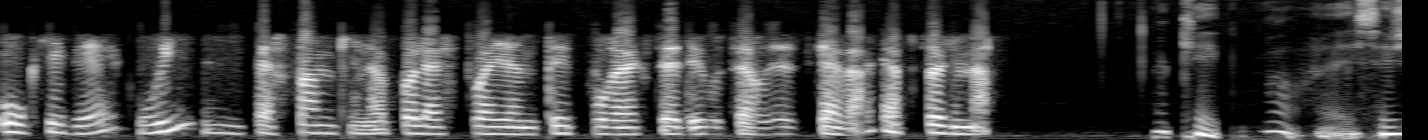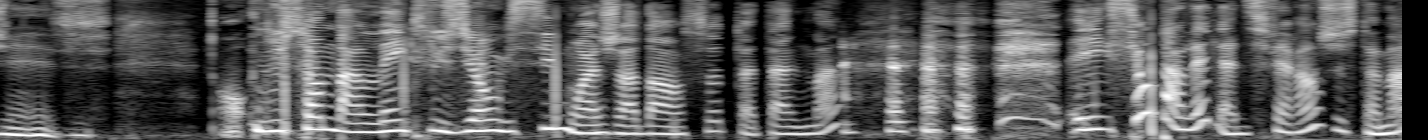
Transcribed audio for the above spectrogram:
au Québec, oui, une personne qui n'a pas la citoyenneté pourrait accéder aux services du CAVAC, absolument. OK. nous sommes dans l'inclusion ici. Moi, j'adore ça totalement. Et si on parlait de la différence, justement,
